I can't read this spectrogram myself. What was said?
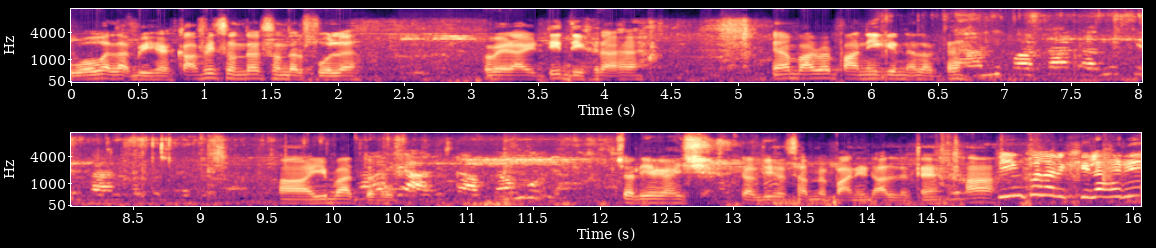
वो वाला भी है। काफ़ी सुंदर सुंदर फूल है। वैरायटी दिख रहा है। यहाँ बार बार पानी गिरने लगता है। हाँ ये बात तो है। चलिए गाइस जल्दी से सब में पानी डाल देते हैं। हाँ। पिंक वाला भी खिला है रे।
